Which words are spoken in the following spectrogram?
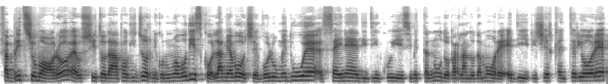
Fabrizio Moro. È uscito da pochi giorni con un nuovo disco, La mia voce, volume 2, sei inediti in cui si mette a nudo parlando d'amore e di ricerca interiore.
